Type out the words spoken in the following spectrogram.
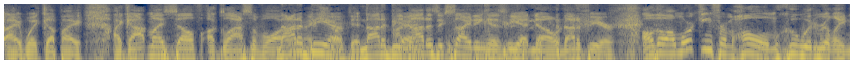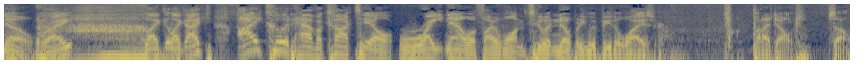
I wake up, I I got myself a glass of water. Not a beer. Not a beer. I'm not as exciting as yeah, no, not a beer. Although I'm working from home, who would really know, right? Like like I I could have a cocktail right now if I wanted to, and nobody would be the wiser. But I don't. So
